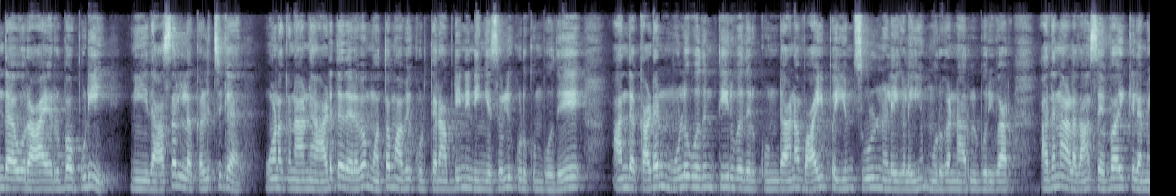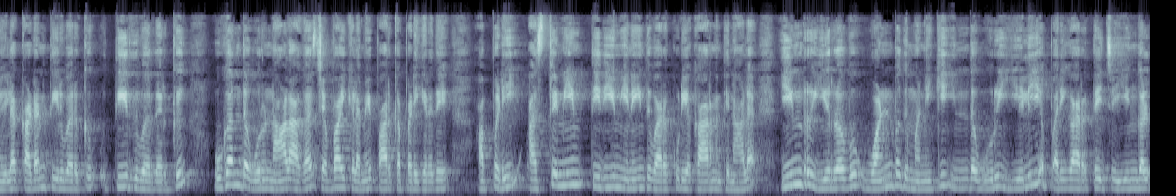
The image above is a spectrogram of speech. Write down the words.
இந்த ஒரு ஆயிரம் ரூபாய் பிடி நீ இதை அசலில் கழிச்சுக்க. உனக்கு நான் அடுத்த தடவை மொத்தமாகவே கொடுத்துறேன் அப்படின்னு நீங்கள் சொல்லி கொடுக்கும்போது அந்த கடன் முழுவதும் தீர்வதற்குண்டான வாய்ப்பையும் சூழ்நிலைகளையும் முருகன் அருள் புரிவார். அதனால தான் செவ்வாய்க்கிழமையில் கடன் தீர்வதற்கு தீர்வதற்கு உகந்த ஒரு நாளாக செவ்வாய்க்கிழமை பார்க்கப்படுகிறது. அப்படி அஷ்டமியும் திதியும் இணைந்து வரக்கூடிய காரணத்தினால இன்று இரவு ஒன்பது மணிக்கு இந்த ஒரு எளிய பரிகாரத்தை செய்யுங்கள்.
